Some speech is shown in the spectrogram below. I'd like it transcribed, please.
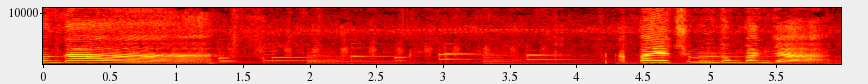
온다. 아빠의 춤 동반자.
